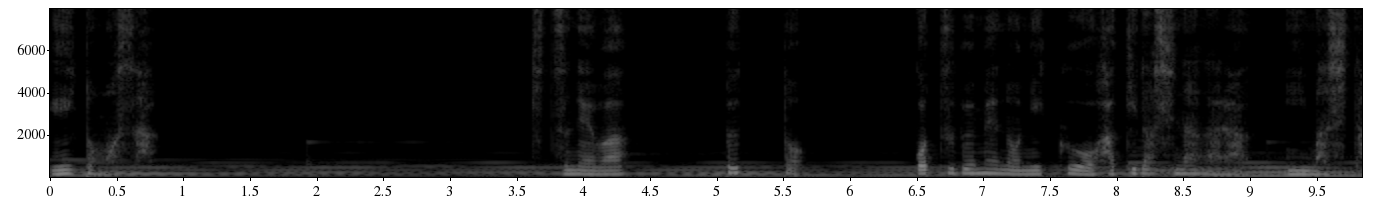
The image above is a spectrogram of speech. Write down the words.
いいともさ。狐はぷっと五粒目の肉を吐き出しながら言いました。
